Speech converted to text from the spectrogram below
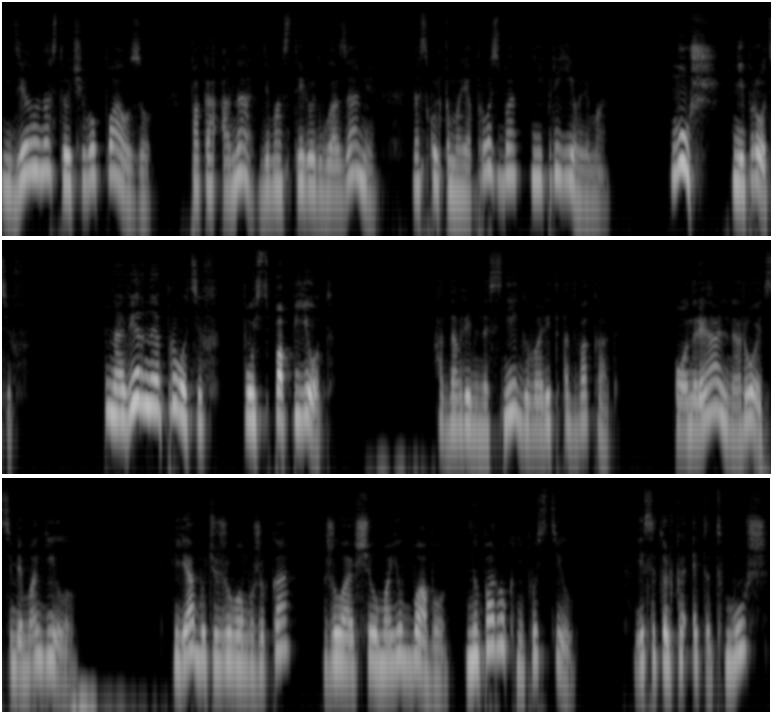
Делаю настойчивую паузу, пока она демонстрирует глазами, насколько моя просьба неприемлема. Муж не против. Наверное, против. Пусть попьет. Одновременно с ней говорит адвокат. Он реально роет себе могилу. Я бы чужого мужика желающего мою бабу, на порог не пустил. Если только этот муж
